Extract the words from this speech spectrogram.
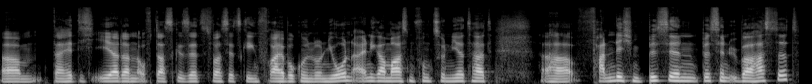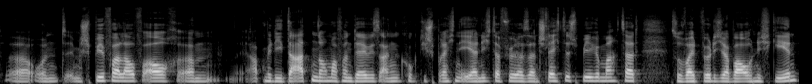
Ähm, da hätte ich eher dann auf das gesetzt, was jetzt gegen Freiburg und Union einigermaßen funktioniert hat. Äh, fand ich ein bisschen, bisschen überhastet äh, und im Spielverlauf auch, ähm, habe mir die Daten nochmal von Davis angeguckt, die sprechen eher nicht dafür, dass er ein schlechtes Spiel gemacht hat. Soweit würde ich aber auch nicht gehen.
